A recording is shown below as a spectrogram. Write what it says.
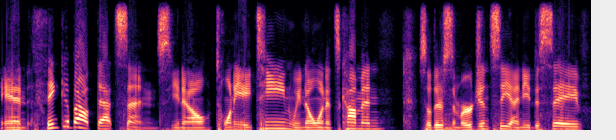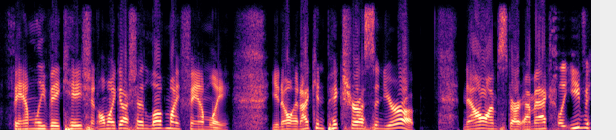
And think about that sentence, you know, 2018, we know when it's coming. So there's some urgency. I need to save. Family vacation. Oh my gosh, I love my family. You know, and I can picture us in Europe. Now I'm start I'm actually even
